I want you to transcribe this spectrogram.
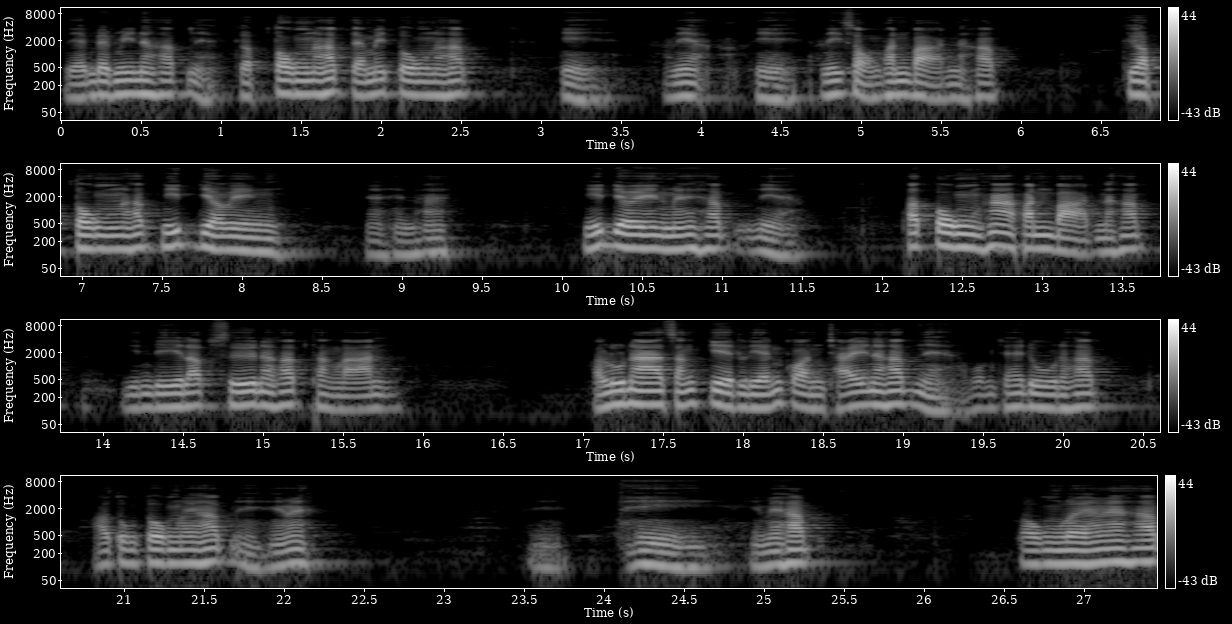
เหรียญแบบนี้นะครับเนี่ยเกือบตรงนะครับแต่ไม่ตรงนะครับนี่อันเนี้ยนี่อันนี้สองพันบาทนะครับ เกือบตรงนะครับ นิดเดียวเองเเห็นไหมนิดเดียวเองไหมครับเนี่ยถ้าตรงห้าพันบาทนะครับ ยินดีรับซื้อนะครับทางร้านกรุณาสังเกตเหรียญก่อนใช้นะครับเนี่ยผมจะให้ดูนะครับ เอาตรงๆเลยครับนี่เห็นไหมนี่เห็นไหมครับ ตรงเลยใช่ไหมครับ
